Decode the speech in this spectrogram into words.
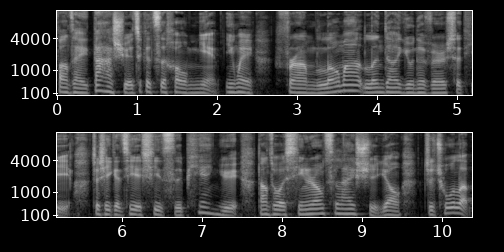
放在大学这个字后面，因为 from Loma Linda University 这是一个介系词片语，当做形容词来使用，指出了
